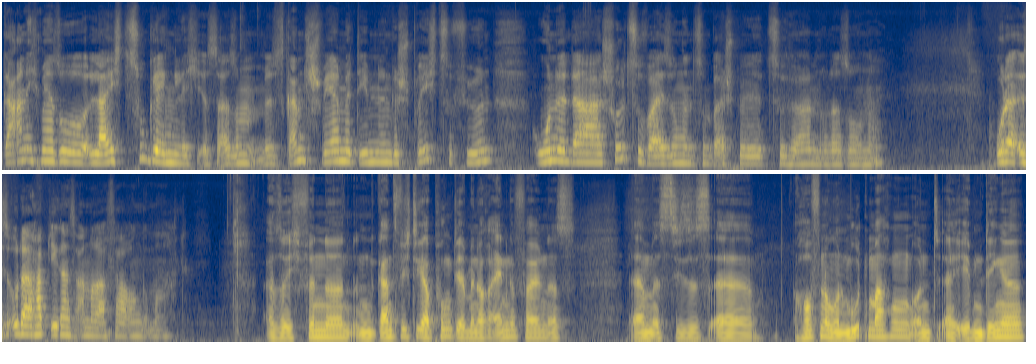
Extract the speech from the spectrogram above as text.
gar nicht mehr so leicht zugänglich ist. Also es ist ganz schwer, mit dem ein Gespräch zu führen, ohne da Schuldzuweisungen zum Beispiel zu hören oder so, ne? Oder, ist, oder habt ihr ganz andere Erfahrungen gemacht? Also ich finde, ein ganz wichtiger Punkt, der mir noch eingefallen ist, ähm, ist dieses äh, Hoffnung und Mut machen und äh, eben Dinge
